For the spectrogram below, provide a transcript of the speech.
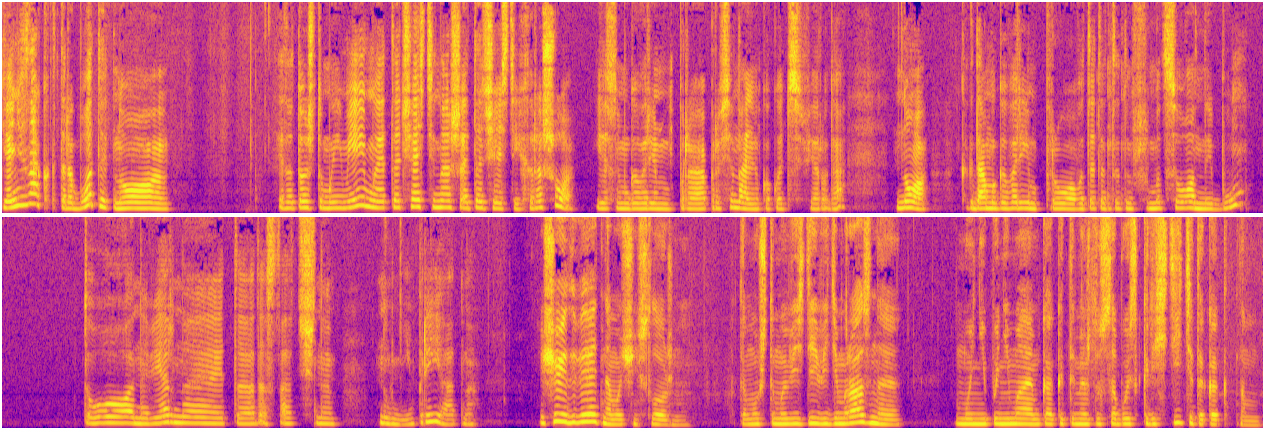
я не знаю, как это работает, но это то, что мы имеем, и это части наши, это части и хорошо, если мы говорим про профессиональную какую-то сферу, да. Но когда мы говорим про вот этот информационный бум, то, наверное, это достаточно, ну, неприятно. Еще и доверять нам очень сложно, потому что мы везде видим разное, мы не понимаем, как это между собой скрестить, это как там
